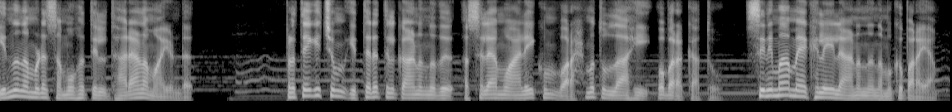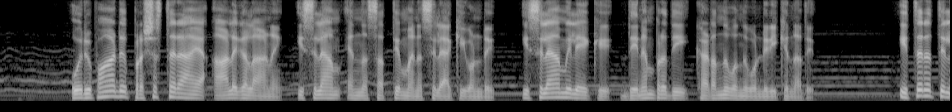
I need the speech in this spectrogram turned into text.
ഇന്ന് നമ്മുടെ സമൂഹത്തിൽ ധാരാളമായുണ്ട്. പ്രത്യേകിച്ചും ഇത്തരത്തിൽ കാണുന്നത് അസ്സലാമു അലൈക്കും വറഹമത്തുല്ലാഹി വബറക്കാത്തു സിനിമാ മേഖലയിലാണെന്ന് നമുക്ക് പറയാം. ഒരുപാട് പ്രശസ്തരായ ആളുകളാണ് ഇസ്ലാം എന്ന സത്യം മനസ്സിലാക്കിക്കൊണ്ട് ഇസ്ലാമിലേക്ക് ദിനംപ്രതി കടന്നുവന്നുകൊണ്ടിരിക്കുന്നത്. ഇത്തരത്തിൽ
